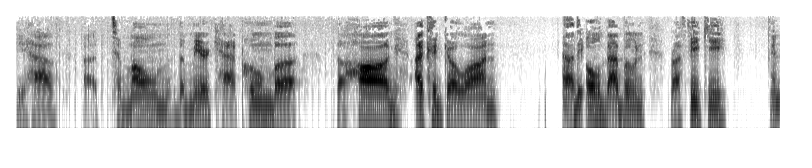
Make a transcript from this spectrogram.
You have uh, Timon, the meerkat, Pumbaa, the hog. I could go on. Uh, the old baboon, Rafiki. And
